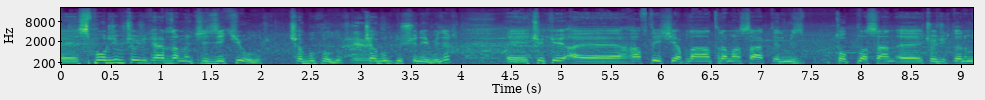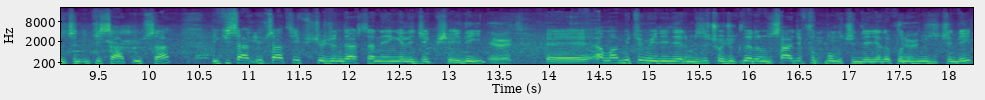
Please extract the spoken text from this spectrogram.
E, sporcu bir çocuk her zaman için zeki olur, çabuk olur, Evet. çabuk düşünebilir. E, çünkü e, hafta içi yapılan antrenman saatlerimiz toplasan e, çocuklarımız için 2 saat, 3 saat. 2 saat, 3 saat hiçbir çocuğun derslerini engelleyecek bir şey değil. Evet. Ee, ama bütün velilerimizi, çocuklarımızı sadece futbol için değil ya da kulübümüz için değil,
